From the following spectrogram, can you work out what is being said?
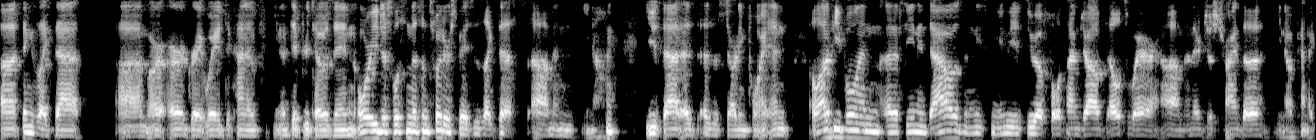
Uh, things like that um, are, are, a great way to kind of you know dip your toes in, or you just listen to some Twitter Spaces like this, um, and you know use that as as a starting point. And a lot of people in that I've seen in DAOs and these communities do have full time jobs elsewhere, um, and they're just trying to you know kind of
